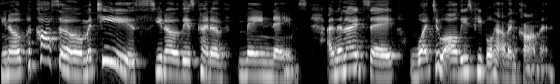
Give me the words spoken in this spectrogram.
you know, Picasso, Matisse, you know, these kind of main names. And then I'd say, what do all these people have in common?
